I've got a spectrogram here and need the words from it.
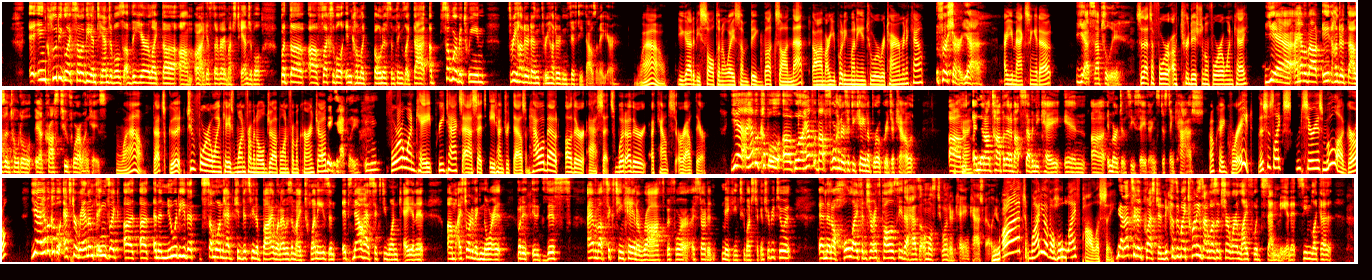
including like some of the intangibles of the year, like the, um, or I guess they're very much tangible, but the uh, flexible income, like bonus and things like that, uh, somewhere between 300 and 350,000 a year. Wow. You got to be salting away some big bucks on that. Um, are you putting money into a retirement account? For sure. Yeah. Are you maxing it out? Yes, absolutely. So that's a for a traditional 401k? Yeah, I have about 800,000 total across two 401ks. Wow, that's good. Two 401ks, one from an old job, one from a current job. Exactly. Mm-hmm. 401k pre-tax assets 800,000. How about other assets? What other accounts are out there? Yeah, I have a couple of well, I have about 450k in a brokerage account. Um, okay. And then on top of that, about 70K in uh, emergency savings, just in cash. Okay, great. This is like some serious moolah, girl. Yeah, I have a couple extra random things like uh, uh, an annuity that someone had convinced me to buy when I was in my 20s, and it now has 61K in it. Um, I sort of ignore it, but it, it exists. I have about 16K in a Roth before I started making too much to contribute to it. And then a whole life insurance policy that has almost 200K in cash value. What? Why do you have a whole life policy? Yeah, that's a good question because in my 20s, I wasn't sure where life would send me. And it seemed like a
